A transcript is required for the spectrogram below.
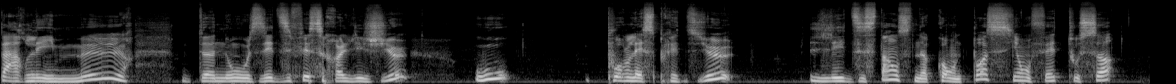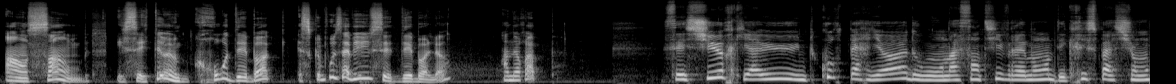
par les murs de nos édifices religieux ou pour l'Esprit Dieu, les distances ne comptent pas si on fait tout ça ensemble? Et c'était un gros débat. Est-ce que vous avez eu ces débats-là en Europe? C'est sûr qu'il y a eu une courte période où on a senti vraiment des crispations.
